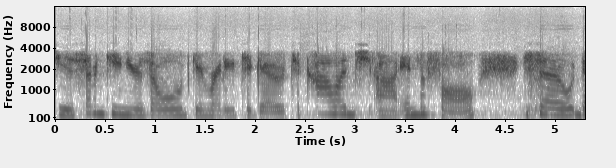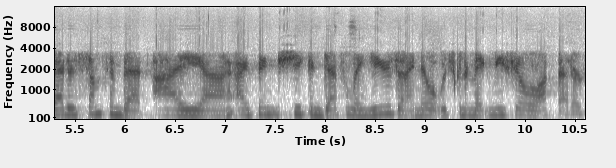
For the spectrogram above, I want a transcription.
She is 17 years old, getting ready to go to college uh, in the fall. So that is something that I uh, I think she can definitely use, and I know it was going to make me feel a lot better.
